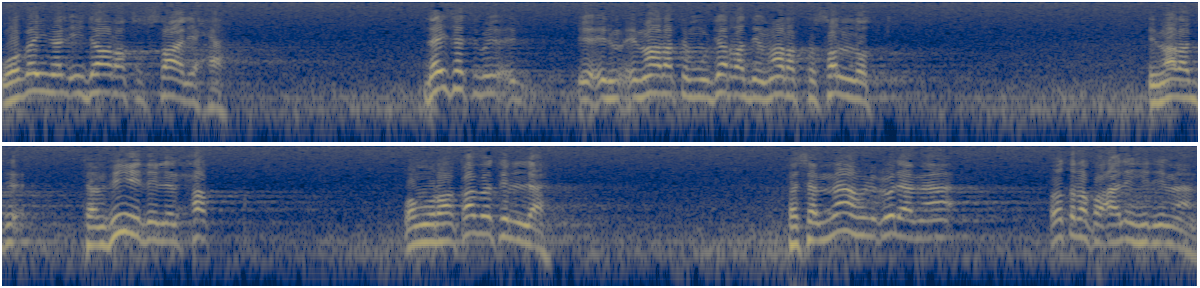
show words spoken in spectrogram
وبين الإدارة الصالحة. ليست إمارة مجرد إمارة تسلط إمارة تنفيذ للحق ومراقبة له. فسماه العلماء أطلقوا عليه الإمام.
